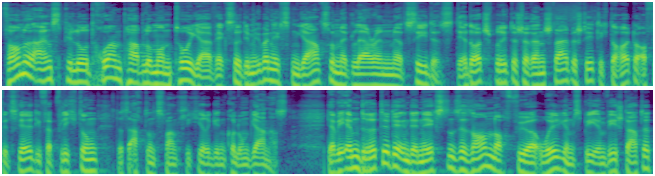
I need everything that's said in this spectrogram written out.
Formel-1-Pilot Juan Pablo Montoya wechselt im übernächsten Jahr zu McLaren Mercedes. Der deutsch-britische Rennstall bestätigte heute offiziell die Verpflichtung des 28-jährigen Kolumbianers. Der WM-Dritte, der in der nächsten Saison noch für Williams BMW startet,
